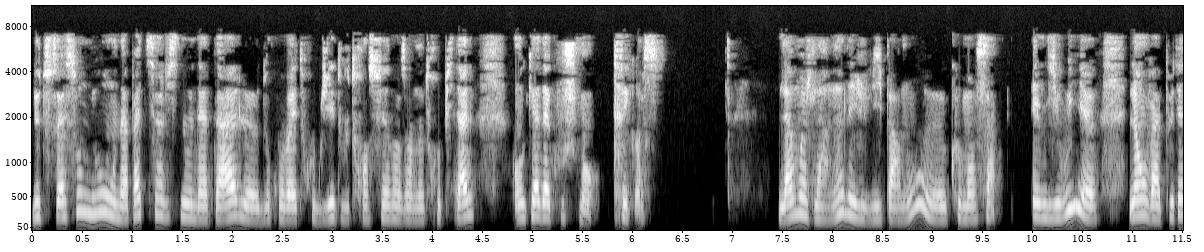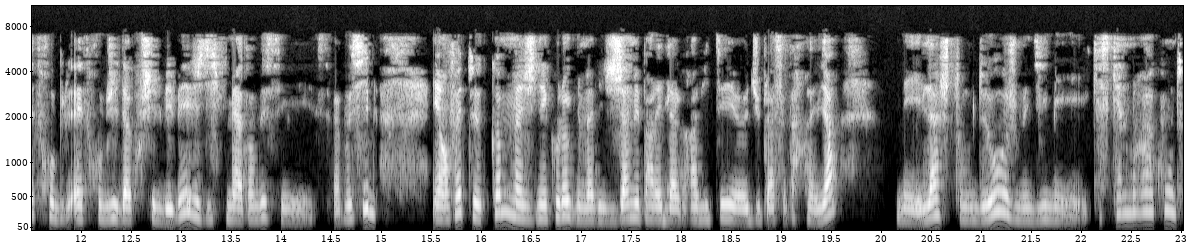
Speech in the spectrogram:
de toute façon, nous, on n'a pas de service néonatal, euh, donc on va être obligé de vous transférer dans un autre hôpital en cas d'accouchement précoce. Là, moi, je la regarde et je lui dis, pardon, comment ça? Elle me dit, oui, là, on va peut-être être obligé d'accoucher le bébé. Je dis, mais attendez, c'est pas possible. Et en fait, comme ma gynécologue ne m'avait jamais parlé de la gravité du placenta mais là, je tombe de haut, je me dis, mais qu'est-ce qu'elle me raconte?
